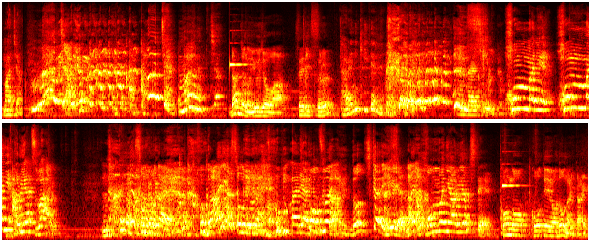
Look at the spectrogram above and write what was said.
まー、ちゃん。男女の友情は成立する？誰に聞いてんねん。ほんまにほんまにあるやつはある何やその答え。何やその答え。ほんまにあるやほんどっちかで言えや。何やほんまにあるやつって。今後皇帝はどうなりたい？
